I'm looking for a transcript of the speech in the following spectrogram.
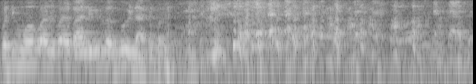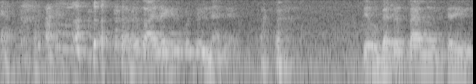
પછી મોં બાજુ બહાર નીકળી ધૂળ નાખે પાછું. પાછું બહાર બધું ધૂળ નાખે. તે ગત સ્નાન કર્યું.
